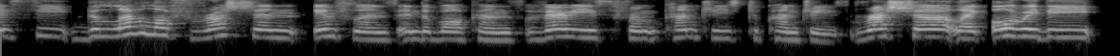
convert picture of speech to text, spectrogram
I see, the level of Russian influence in the Balkans varies from countries to countries. Russia, like, already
